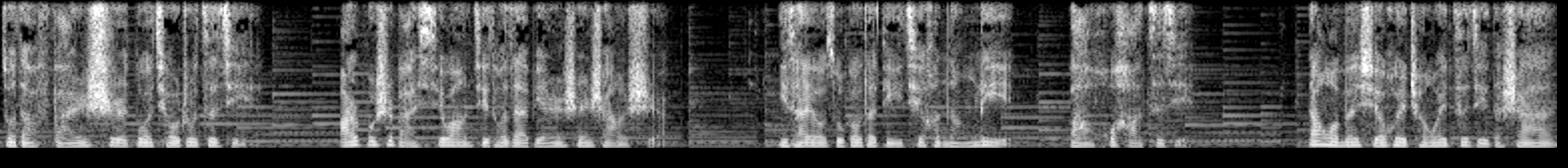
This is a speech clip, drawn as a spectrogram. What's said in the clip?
做到凡事多求助自己，而不是把希望寄托在别人身上时，你才有足够的底气和能力保护好自己。当我们学会成为自己的山，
